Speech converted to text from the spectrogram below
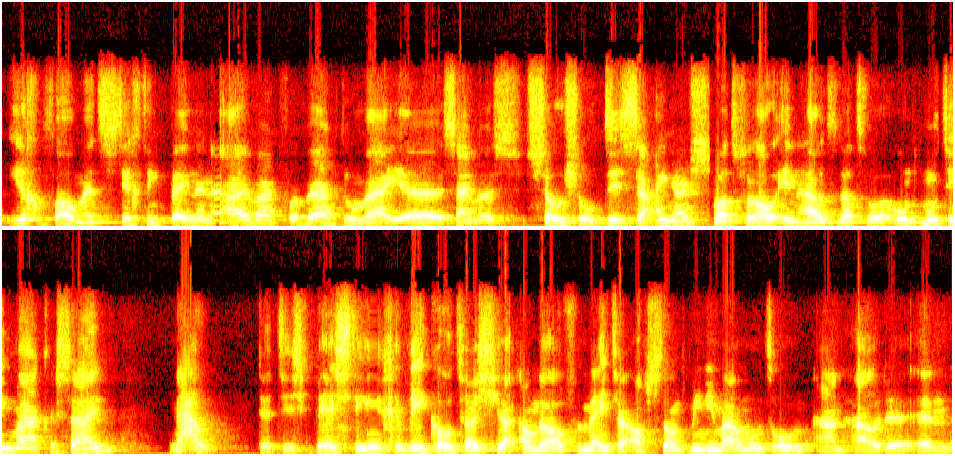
in ieder geval met Stichting Pen en Ui, waar ik voor werk, doen wij, zijn we social designers. Wat vooral inhoudt dat we ontmoetingmakers zijn. Nou, het is best ingewikkeld als je anderhalve meter afstand minimaal moet aanhouden en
